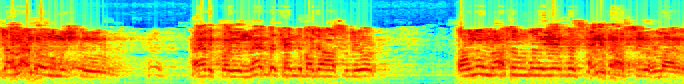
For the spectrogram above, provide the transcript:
yalan olmuştur. Her koyun nerede kendi bacağına asılıyor? Onun asıldığı yerde seni de asıyorlar.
